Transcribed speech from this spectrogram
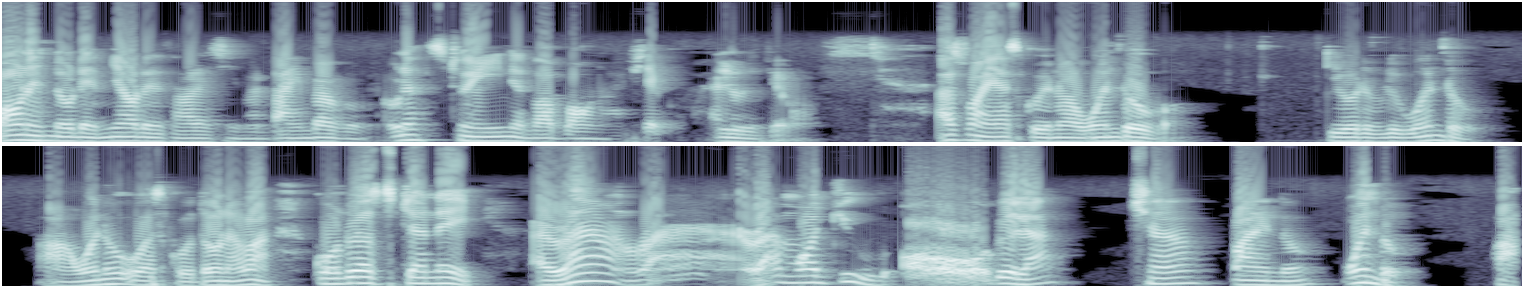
ပေါင်းနဲ့နှုတ်တယ်မြောက်တယ်စားတဲ့အချိန်မှာ time ဘက်ကိုဟုတ်လား string နဲ့တော့ပေါင်းတာဖြစ်ကုန်အဲ့လိုဖြစ်ကုန် SYS ကိုကျွန်တော် window ပေါ့ DOW window အာ window OS ကိုသုံးတာပါ control generate run run run module အော်တွေ့လားချမ်း Python window ဟာ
